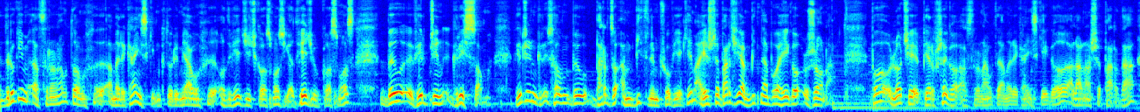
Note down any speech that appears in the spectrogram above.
Drugim astronautą amerykańskim, który miał odwiedzić kosmos i odwiedził kosmos, był Virgin Grissom. Virgin Grissom był bardzo ambitnym człowiekiem, a jeszcze bardziej ambitna była jego żona. Po locie pierwszego astronauty amerykańskiego, Alana Sheparda,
